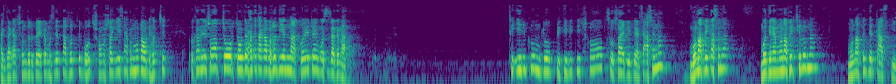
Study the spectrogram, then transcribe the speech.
এক জায়গায় সুন্দর করে একটা মসজিদের কাজ হচ্ছে, বহুত সমস্যা গিয়েছে, এখন মোটামুটি হচ্ছে। ওখানে যে সব চোর, চোরদের হাতে টাকা পয়সা দিয়ে না করে মসজিদ যাতে না। এরকম লোক পৃথিবীতে সব সোসাইটিতে আছে। আসে না? মোনাফিক আছে না? মদিনায় মোনাফিক ছিল না? মোনাফিকদের কাজ কি?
